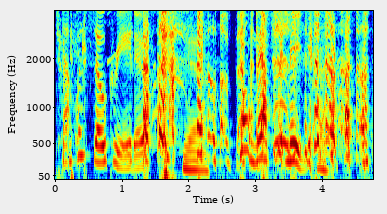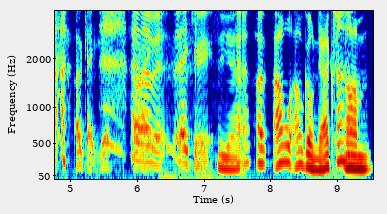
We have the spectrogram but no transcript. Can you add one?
to That was so creative. yeah. I love that. Don't mess with me. okay, good. I All love right. it. That's Thank you. great. Yeah, I, I'll I'll go next. Um,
